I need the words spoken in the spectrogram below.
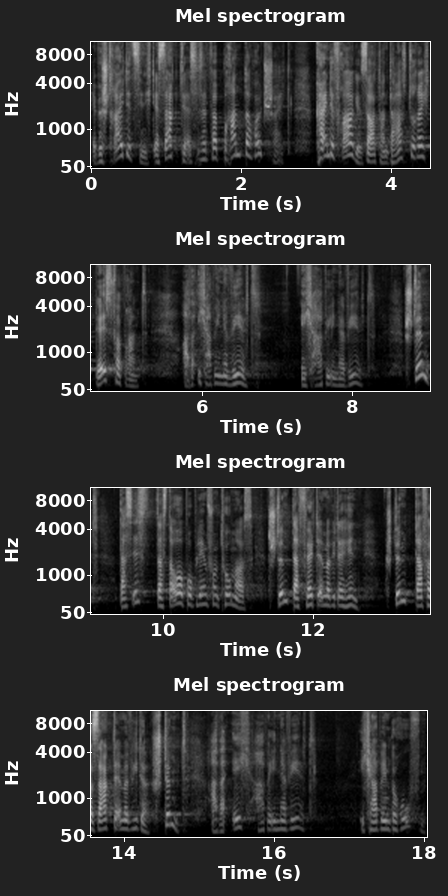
Er bestreitet sie nicht. Er sagte, es ist ein verbrannter Holzscheit. Keine Frage, Satan, da hast du recht, der ist verbrannt. Aber ich habe ihn erwählt. Ich habe ihn erwählt. Stimmt, das ist das Dauerproblem von Thomas. Stimmt, da fällt er immer wieder hin. Stimmt, da versagt er immer wieder. Stimmt, aber ich habe ihn erwählt. Ich habe ihn berufen,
